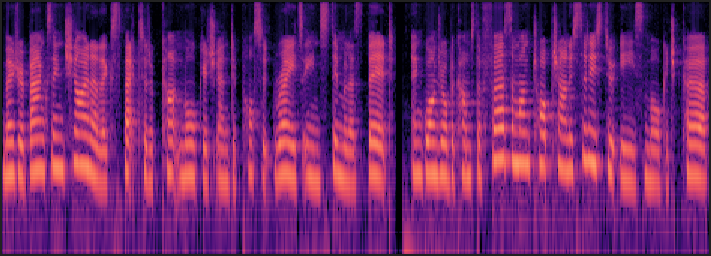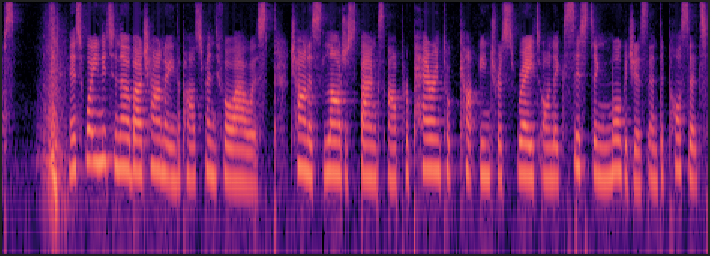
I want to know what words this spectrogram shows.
major banks in China are expected to cut mortgage and deposit rates in stimulus bid, and Guangzhou becomes the first among top Chinese cities to ease mortgage curbs. Here's what you need to know about China in the past 24 hours. China's largest banks are preparing to cut interest rates on existing mortgages and deposits,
